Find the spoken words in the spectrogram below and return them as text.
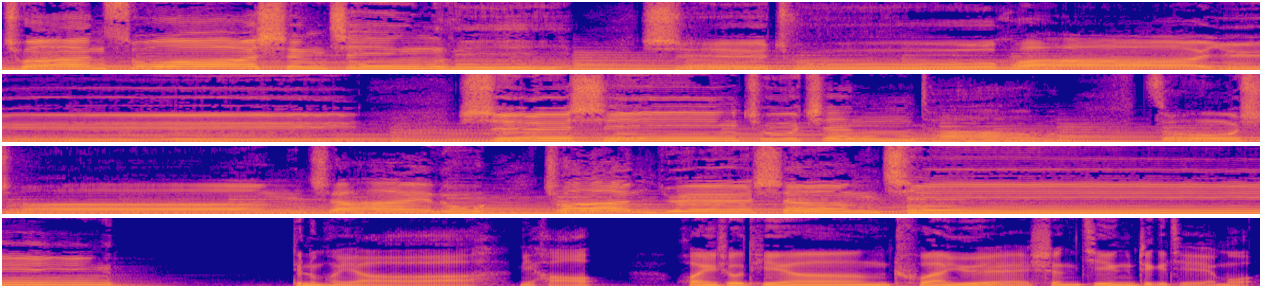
穿梭圣经里是主话语，是行主真道。走上窄路，穿越圣经。听众朋友，你好，欢迎收听《穿越圣经》这个节目，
